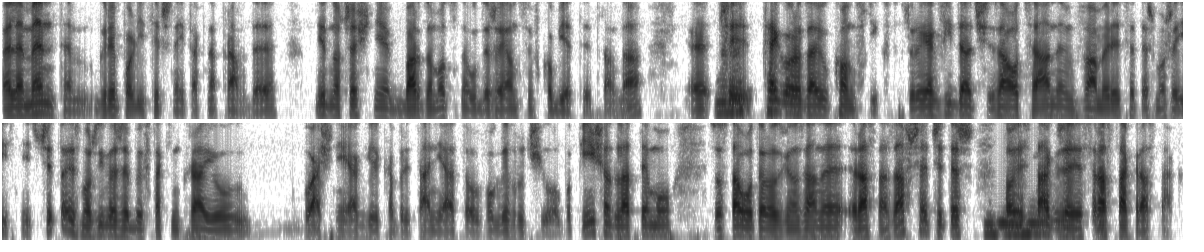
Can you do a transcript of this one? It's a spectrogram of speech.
elementem gry politycznej tak naprawdę, jednocześnie bardzo mocno uderzającym w kobiety, prawda? E, czy mhm. tego rodzaju konflikt, który jak widać za oceanem w Ameryce też może istnieć, czy to jest możliwe, żeby w takim kraju właśnie jak Wielka Brytania to w ogóle wróciło? Bo 50 lat temu zostało to rozwiązane raz na zawsze, czy też to jest mhm. tak, że jest raz tak, raz tak?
